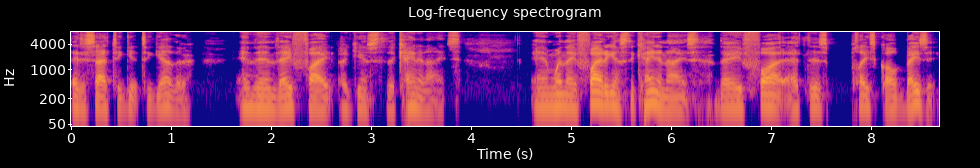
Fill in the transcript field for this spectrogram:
they decide to get together, and then they fight against the Canaanites. And when they fight against the Canaanites, they fought at this place called Bezek.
